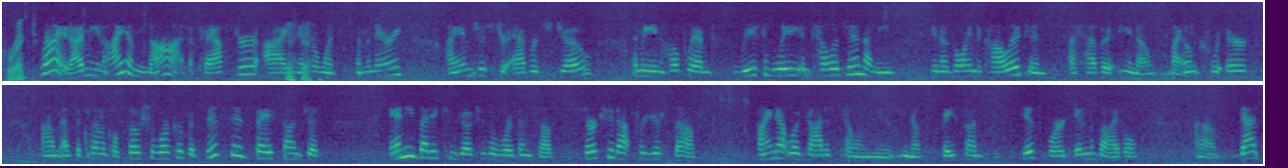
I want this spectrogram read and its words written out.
correct? Right. I mean, I am not a pastor. I never went to seminary. I am just your average Joe. I mean, hopefully I'm reasonably intelligent. I mean, you know, going to college and I have a, you know, my own career um, as a clinical social worker. But this is based on just anybody can go to the Word themselves, search it out for yourself, find out what God is telling you, you know, based on His Word in the Bible. Um, that's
